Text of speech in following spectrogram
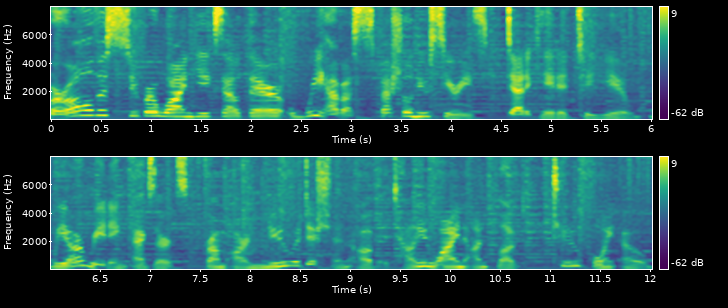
For all the super wine geeks out there, we have a special new series dedicated to you. We are reading excerpts from our new edition of Italian Wine Unplugged 2.0.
